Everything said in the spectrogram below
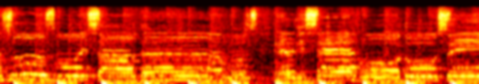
nós os vos saudamos, grande servo do Senhor.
